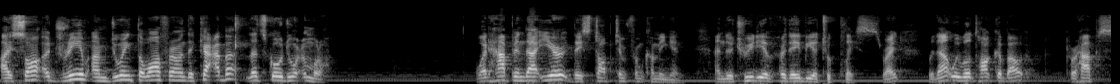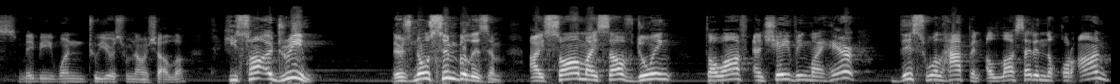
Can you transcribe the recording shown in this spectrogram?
I saw a dream, I'm doing tawaf around the Kaaba, let's go do Umrah. What happened that year? They stopped him from coming in. And the Treaty of Hudaybiyah took place, right? With that we will talk about perhaps maybe one, two years from now, inshallah. He saw a dream. There's no symbolism. I saw myself doing tawaf and shaving my hair. This will happen. Allah said in the Quran,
